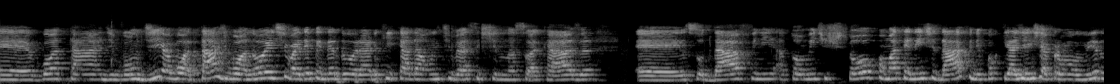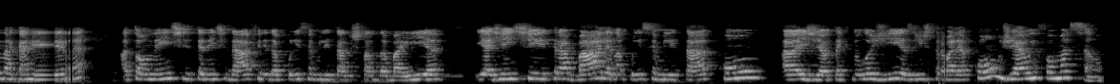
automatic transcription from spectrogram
É, boa tarde, bom dia, boa tarde, boa noite, vai depender do horário que cada um estiver assistindo na sua casa. É, eu sou Daphne, atualmente estou como a Tenente Daphne, porque a gente é promovido na carreira, né? atualmente Tenente Daphne da Polícia Militar do Estado da Bahia, e a gente trabalha na Polícia Militar com as geotecnologias, a gente trabalha com geoinformação.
